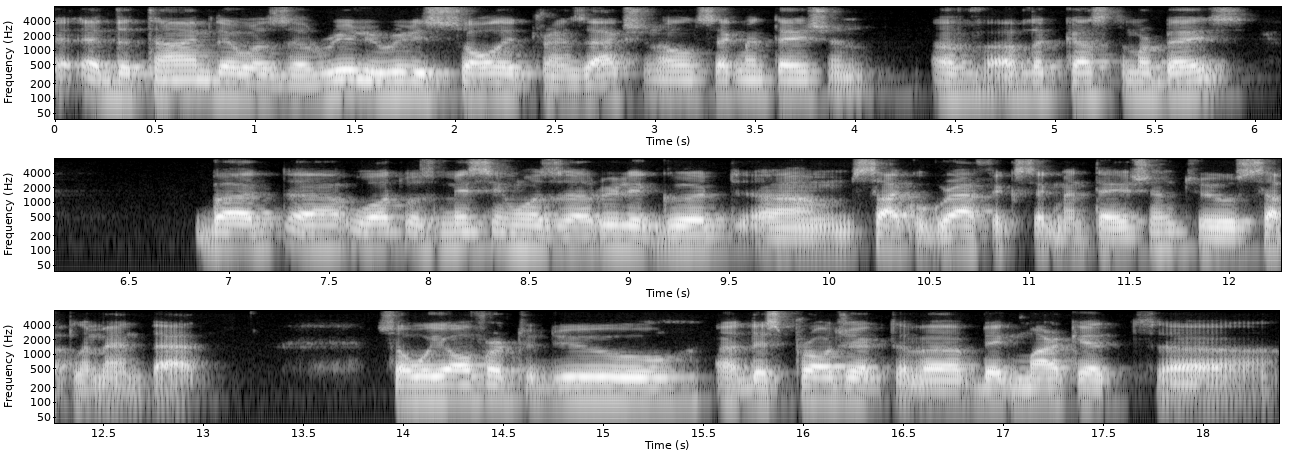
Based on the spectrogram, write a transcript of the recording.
at the time there was a really really solid transactional segmentation of, of the customer base but uh, what was missing was a really good um, psychographic segmentation to supplement that. So we offered to do uh, this project of a big market uh,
